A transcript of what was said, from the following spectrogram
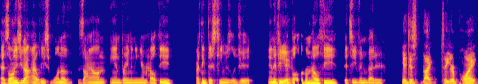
as long as you got at least one of Zion and Brandon Ingram healthy, I think this team is legit. And if you get yeah. both of them healthy, it's even better. Yeah, just like to your point.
